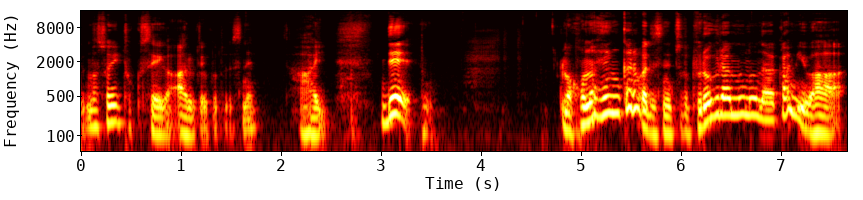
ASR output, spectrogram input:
う、まあ、そういう特性があるということですね。はい。で、まあ、この辺からはですね、ちょっとプログラムの中身は、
